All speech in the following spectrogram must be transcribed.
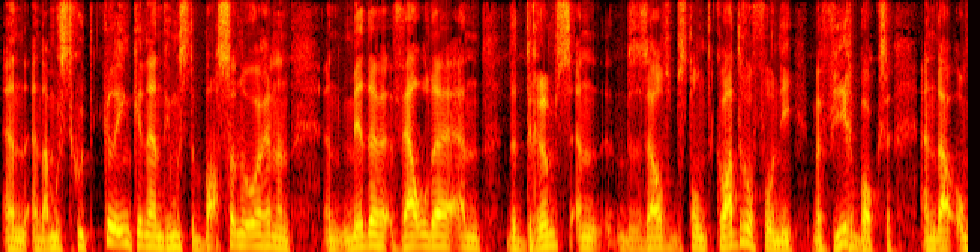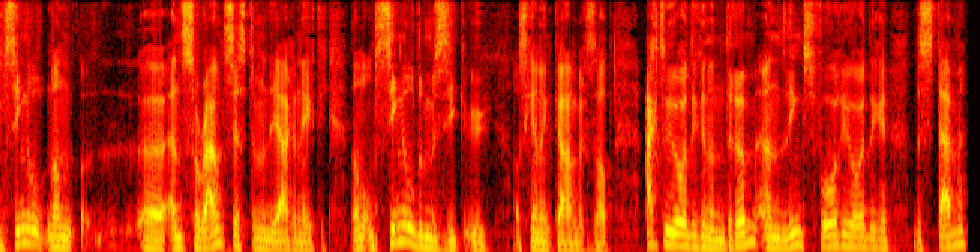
En, en dat moest goed klinken en die moesten bassen horen en, en middenvelden en de drums. En zelfs bestond quadrofonie met vier boxen. En dat omsingelde dan eh, en surround system in de jaren 90, dan omsingelde muziek u als je in een kamer zat. Achter je hoorde je een drum en links voor je hoorde je de stemmen.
